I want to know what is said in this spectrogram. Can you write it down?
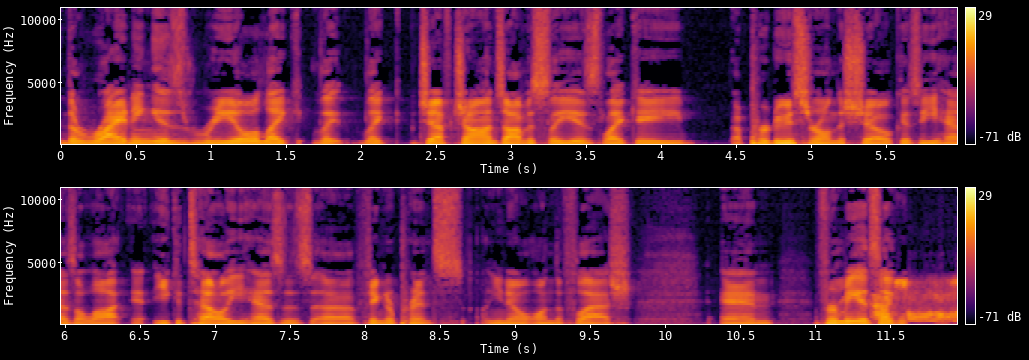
the writing is real. Like like like Geoff Johns obviously is like a a producer on the show because he has a lot. You could tell he has his uh, fingerprints, you know, on the Flash. And for me, it's like Absolutely.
